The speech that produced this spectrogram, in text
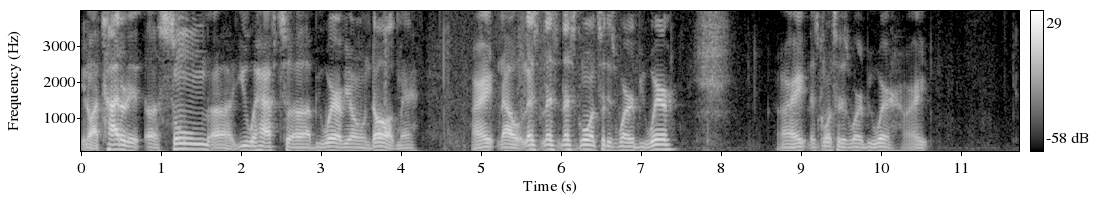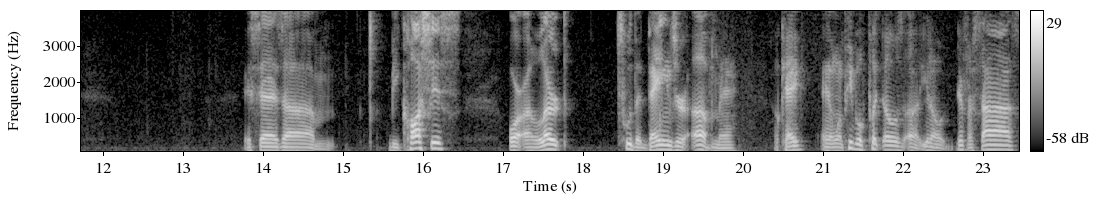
you know, I titled it uh, soon uh, you will have to uh, beware of your own dog, man. All right. Now let's let's let's go into this word beware. All right. Let's go into this word beware. All right. It says um, be cautious or alert to the danger of man. Okay. And when people put those, uh, you know, different signs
